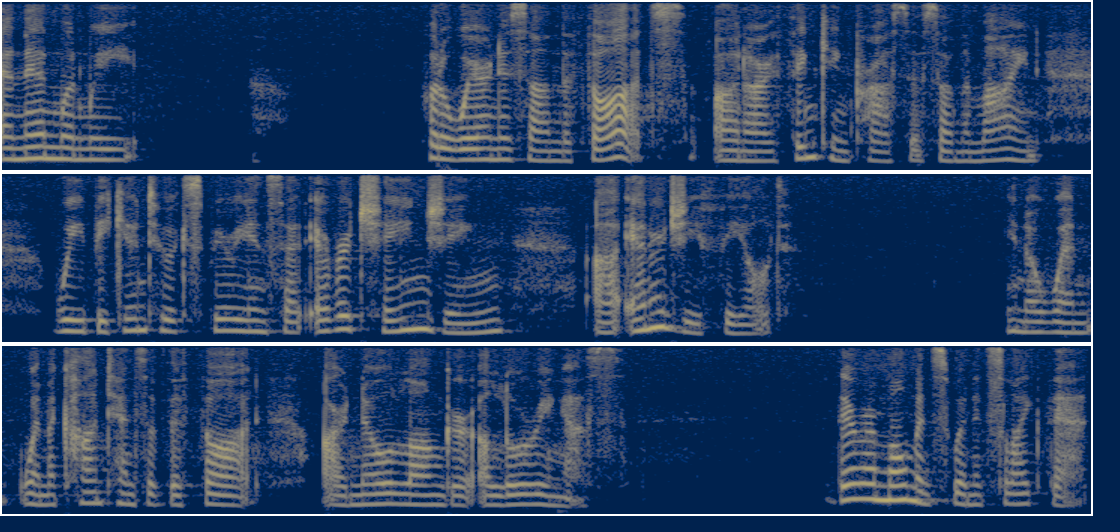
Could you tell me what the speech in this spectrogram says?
And then when we put awareness on the thoughts, on our thinking process, on the mind, we begin to experience that ever changing uh, energy field. You know, when, when the contents of the thought are no longer alluring us. There are moments when it's like that.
